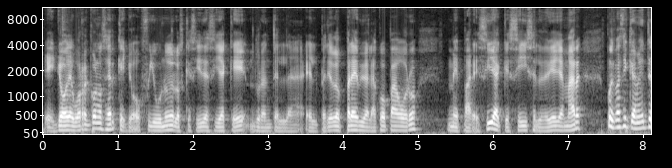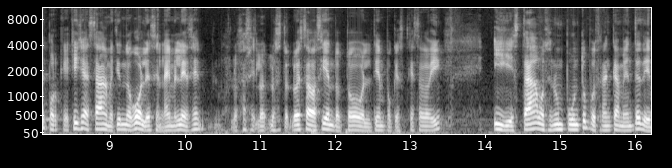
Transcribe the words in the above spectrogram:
Eh, yo debo reconocer que yo fui uno de los que sí decía que durante el, periodo previo a la Copa Oro me parecía que sí se le debía llamar, pues básicamente porque Chicha estaba metiendo goles en la MLS, lo, he estado haciendo todo el tiempo que, he estado ahí, y estábamos en un punto, pues francamente, de,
